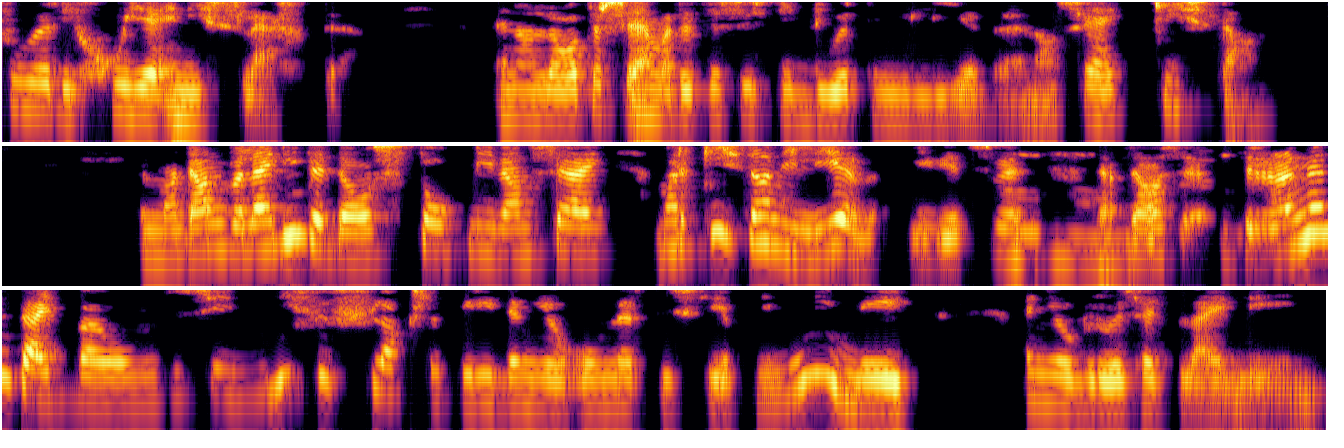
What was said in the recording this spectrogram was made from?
voor die goeie en die slegte. En dan later sê hy maar dit is soos die dood en die lewe en dan sê hy kies dan. En maar dan wil hy nie dit daar stop nie dan sê hy maar kies dan die lewe. Jy weet so mm. daar's 'n dringendheid by hom om te sê moenie vir vlaks dat hierdie ding jou onder toe sleep nie. Moenie net in jou broosheid bly nie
